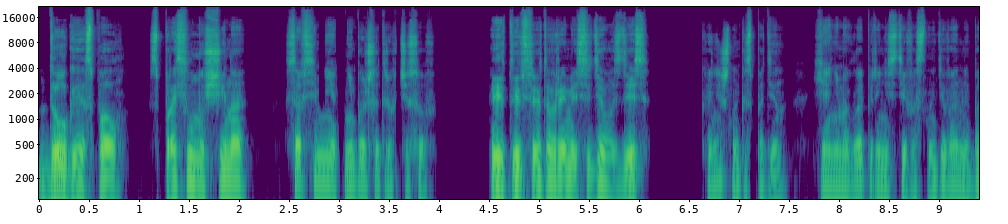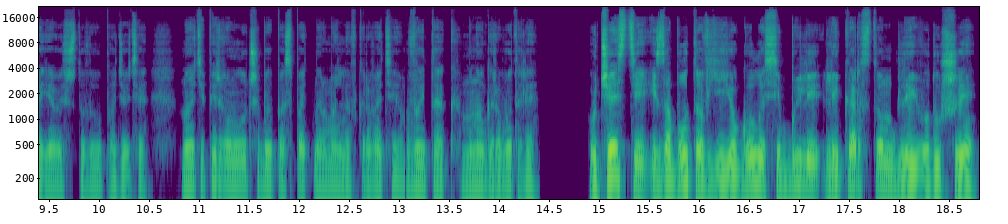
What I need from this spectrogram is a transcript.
«Долго я спал?» — спросил мужчина. «Совсем нет, не больше трех часов». «И ты все это время сидела здесь?» «Конечно, господин. Я не могла перенести вас на диван и боялась, что вы упадете. Но теперь вам лучше бы поспать нормально в кровати. Вы так много работали». Участие и забота в ее голосе были лекарством для его души,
